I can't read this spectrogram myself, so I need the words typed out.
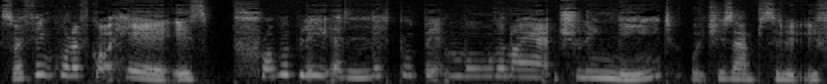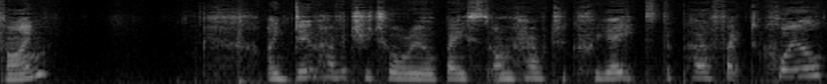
So I think what I've got here is probably a little bit more than I actually need, which is absolutely fine. I do have a tutorial based on how to create the perfect coil.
